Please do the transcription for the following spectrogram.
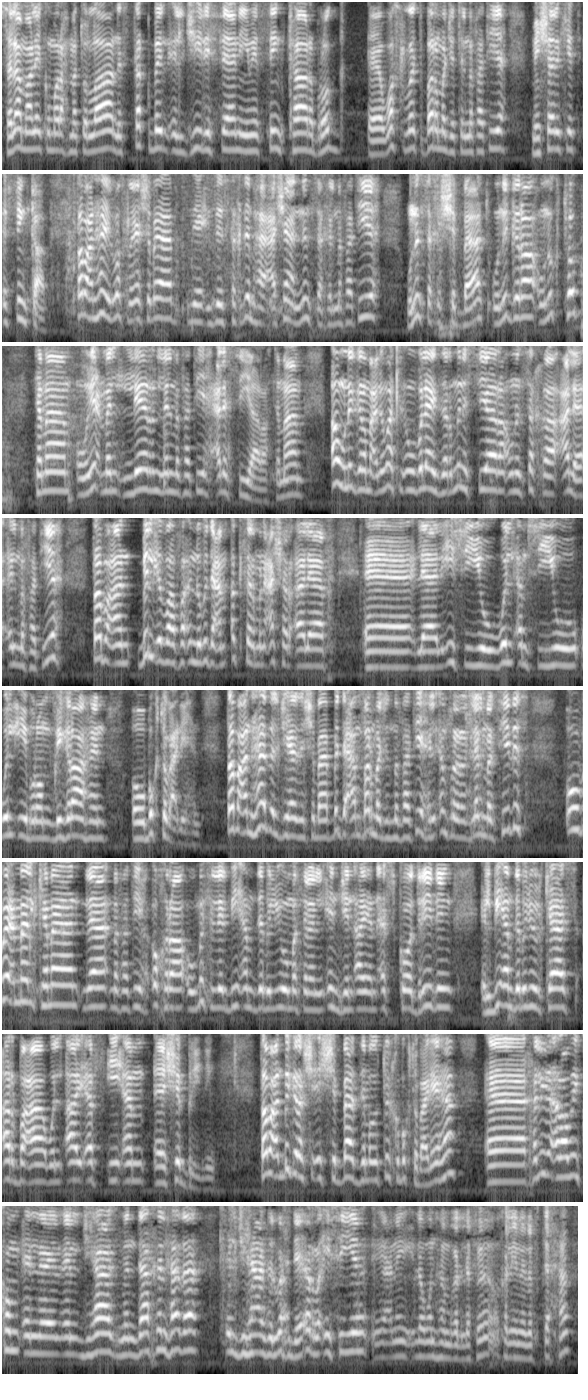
السلام عليكم ورحمة الله. نستقبل الجيل الثاني من Thinkcar Prog آه، وصلة برمجة المفاتيح من شركة ال Thinkcar طبعا هاي الوصلة يا شباب نستخدمها عشان ننسخ المفاتيح وننسخ الشبات ونقرأ ونكتب تمام ونعمل learn للمفاتيح على السيارة تمام؟ أو نقرأ معلومات ال immobilizer من السيارة وننسخها على المفاتيح. طبعا بالإضافة إنه بدعم أكثر من 10000 آه لل ECU وال MCU وال EEPROM بقراهن وبكتب عليهن. طبعا هذا الجهاز يا شباب بدعم برمجة مفاتيح ال infrared للمرسيدس. وبيعمل كمان لمفاتيح أخرى ومثل ال BMW مثلا ال engine ISN code reading ال BMW ال CAS 4 وال FEM chip reading طبعا بقرأ الشبات زي ما قلت لكم بكتب عليها. آه خليني أراويكم الجهاز من داخل. هذا الجهاز الوحدة الرئيسية يعني لو انها مغلفة خلينا نفتحها.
